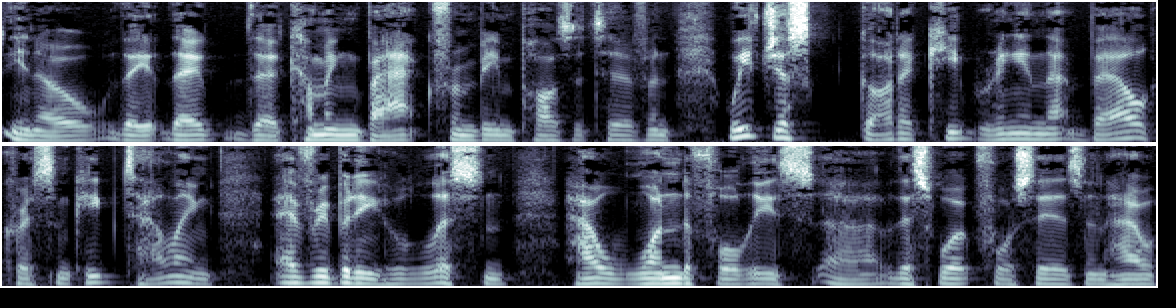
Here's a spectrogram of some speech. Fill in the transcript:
you know, they, they, they're coming back from being positive. And we've just got to keep ringing that bell, Chris, and keep telling everybody who listen how wonderful these uh, this workforce is, and how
